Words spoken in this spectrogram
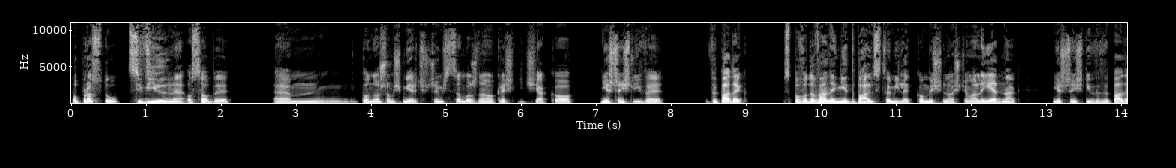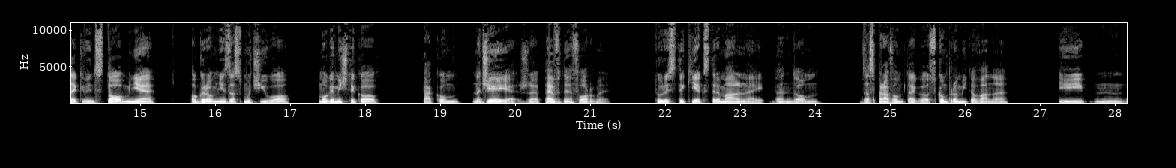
po prostu cywilne osoby um, ponoszą śmierć w czymś, co można określić jako nieszczęśliwy wypadek, spowodowany niedbalstwem i lekkomyślnością, ale jednak nieszczęśliwy wypadek, więc to mnie ogromnie zasmuciło. Mogę mieć tylko taką nadzieję, że pewne formy turystyki ekstremalnej będą za sprawą tego skompromitowane i mm,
